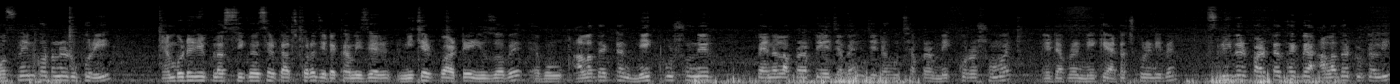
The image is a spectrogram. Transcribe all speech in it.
মসলিন কটনের উপরই এমব্রয়ডারি প্লাস সিকোয়েন্সের কাজ করা, যেটা কামিজের নিচের পার্টে ইউজ হবে এবং আলাদা একটা নেক পোর্শনের প্যানেল আপনারা পেয়ে যাবেন, যেটা হচ্ছে আপনার মেক করার সময়, এটা আপনার নেকে অ্যাটাচ করে নেবেন। স্লিভের পার্টটা থাকবে আলাদা টোটালি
